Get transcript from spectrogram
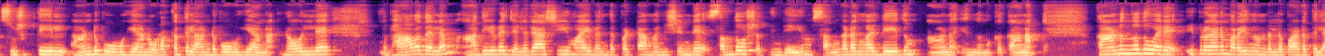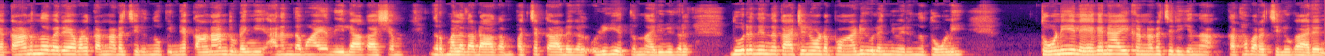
സുഷുപ്തിയിൽ ആണ്ടുപോവുകയാണ് ഉറക്കത്തിൽ ആണ്ടുപോവുകയാണ്. നോവലിലെ ഭാവതലം ആദിയുടെ ജലരാശിയുമായി ബന്ധപ്പെട്ട മനുഷ്യന്റെ സന്തോഷത്തിന്റെയും സങ്കടങ്ങളുടേതും ആണ് എന്ന് നമുക്ക് കാണാം. കാണുന്നതുവരെ ഇപ്രകാരം പറയുന്നുണ്ടല്ലോ പാഠത്തിൽ കാണുന്നതുവരെ അവൾ കണ്ണടച്ചിരുന്നു പിന്നെ കാണാൻ തുടങ്ങി അനന്തമായ നീലാകാശം നിർമ്മല തടാകം പച്ചക്കാടുകൾ ഒഴുകിയെത്തുന്ന അരുവികൾ ദൂരെ നിന്ന് കാറ്റിനോടൊപ്പം ആടി ഉലഞ്ഞു വരുന്ന തോണി തോണിയിൽ ഏകനായി കണ്ണടച്ചിരിക്കുന്ന കഥ പറച്ചിലുകാരൻ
